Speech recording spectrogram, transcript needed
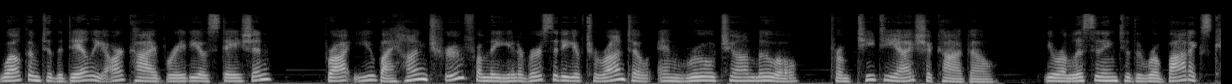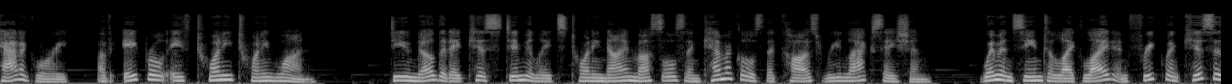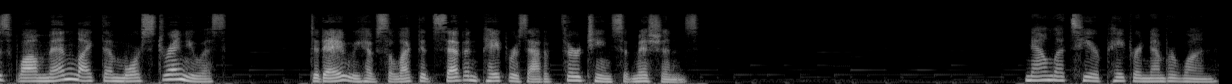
Welcome to the Daily Archive radio station, brought you by Hung Tru from the University of Toronto and Ruotian Luo from TTI Chicago. You are listening to the robotics category of April 8, 2021. Do you know that a kiss stimulates 29 muscles and chemicals that cause relaxation? Women seem to like light and frequent kisses while men like them more strenuous. Today we have selected 7 papers out of 13 submissions. Now let's hear paper number 1.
